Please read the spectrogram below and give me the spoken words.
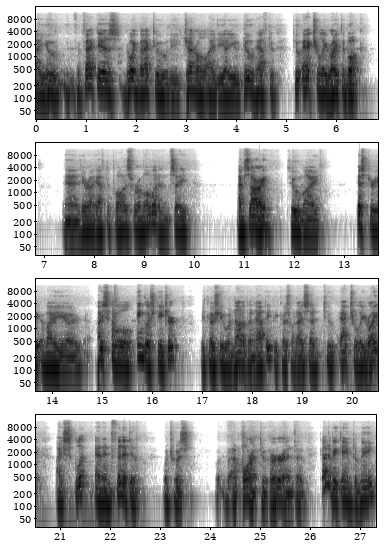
uh, you, the fact is, going back to the general idea, you do have to, to actually write the book. And here I have to pause for a moment and say, I'm sorry to my history, my uh, high school English teacher, because she would not have been happy. Because when I said to actually write, I split an infinitive, which was abhorrent to her and uh, kind of became to me.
